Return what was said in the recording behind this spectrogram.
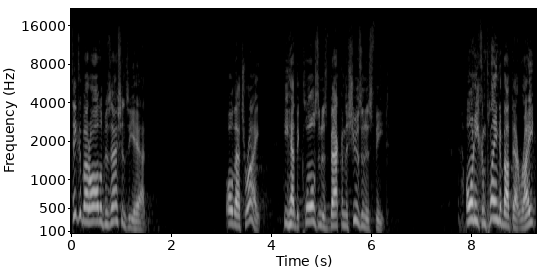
Think about all the possessions he had. Oh, that's right. He had the clothes in his back and the shoes in his feet. Oh, and he complained about that, right?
